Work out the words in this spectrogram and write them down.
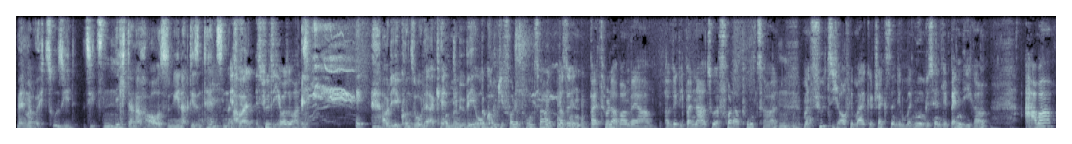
wenn man euch zusieht, sieht's nicht danach aus, wie nach diesen Tänzen, Es, aber, es fühlt sich aber so an. aber die Konsole erkennt die Bewegung. Bekommt die volle Punktzahl. Also in, bei Thriller waren wir ja wirklich bei nahezu voller Punktzahl. Mhm. Man fühlt sich auch wie Michael Jackson, in dem Moment nur ein bisschen lebendiger. Aber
